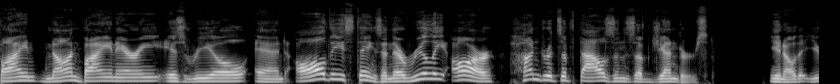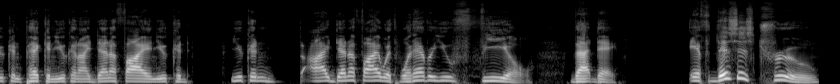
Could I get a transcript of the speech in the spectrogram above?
non binary is real and all these things, and there really are hundreds of thousands of genders, you know, that you can pick and you can identify and you could you can identify with whatever you feel that day. If this is true,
